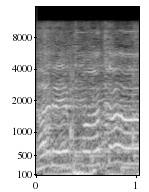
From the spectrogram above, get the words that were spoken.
घरे पता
